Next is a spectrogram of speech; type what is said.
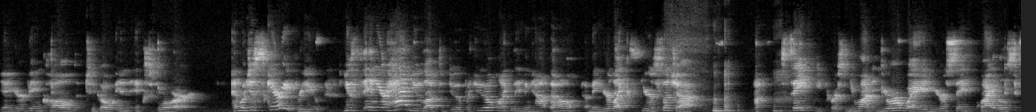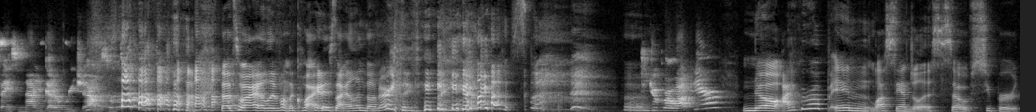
Yeah, you're being called to go and explore, and which is scary for you. You in your head you love to do it, but you don't like leaving out the home. I mean, you're like you're such a, a safety person. You want your way in your safe, quiet little space, and now you've got to reach out. So That's why I live on the quietest island on earth, I think. Yes. did you grow up here? no, I grew up in Los Angeles, so super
